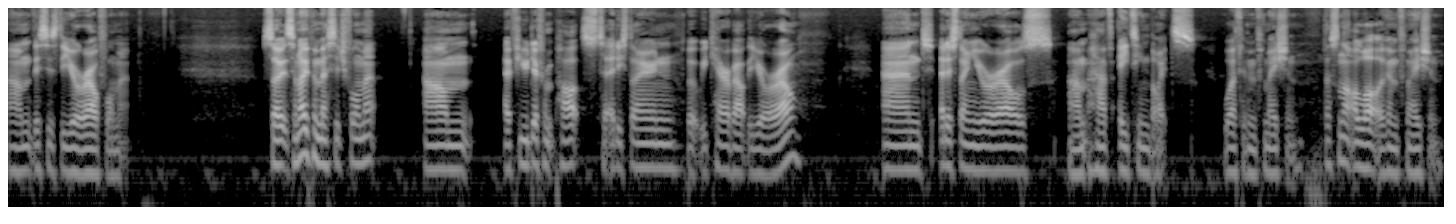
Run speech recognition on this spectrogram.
Um, this is the URL format. So it's an open message format. Um, a few different parts to Eddystone, but we care about the URL. And Eddystone URLs um, have 18 bytes worth of information. That's not a lot of information.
